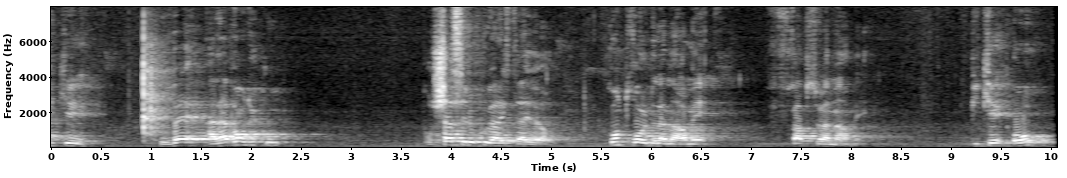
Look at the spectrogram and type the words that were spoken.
Piqué. Je vais à l'avant du coup pour chasser le coup vers l'extérieur. Contrôle de la main armée, frappe sur la main armée. Piqué haut,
